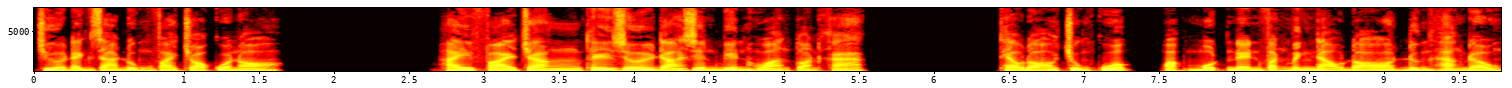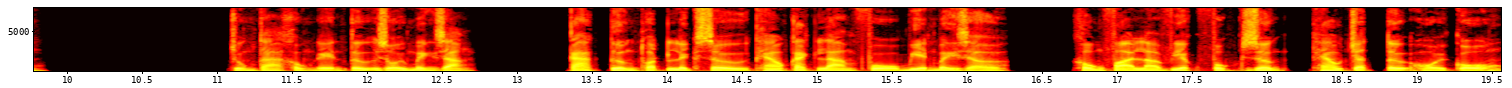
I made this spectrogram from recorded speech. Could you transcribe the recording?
chưa đánh giá đúng vai trò của nó? Hay phải chăng thế giới đã diễn biến hoàn toàn khác? Theo đó, trung quốc hoặc một nền văn minh nào đó đứng hàng đầu. Chúng ta không nên tự dối mình rằng, các tường thuật lịch sử theo cách làm phổ biến bây giờ không phải là việc phục dựng theo trật tự hồi cố.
